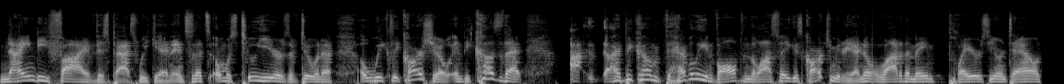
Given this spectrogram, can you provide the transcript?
95 this past weekend. And so that's almost two years of doing a, a weekly car show. And because of that, I, I've become heavily involved in the Las Vegas car community. I know a lot of the main players here in town.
